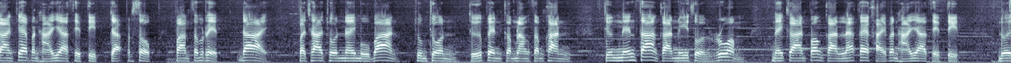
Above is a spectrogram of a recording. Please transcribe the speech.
การแก้ปัญหายาเสพติดจะประสบความสำเร็จได้ ประชาชนในหมู่บ้านชุมชน ถือเป็นกำลังสำคัญ จึงเน้นสร้างการมีส่วนร่วมในการป้องกันและแก้ไขปัญหายาเสพติด โดย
